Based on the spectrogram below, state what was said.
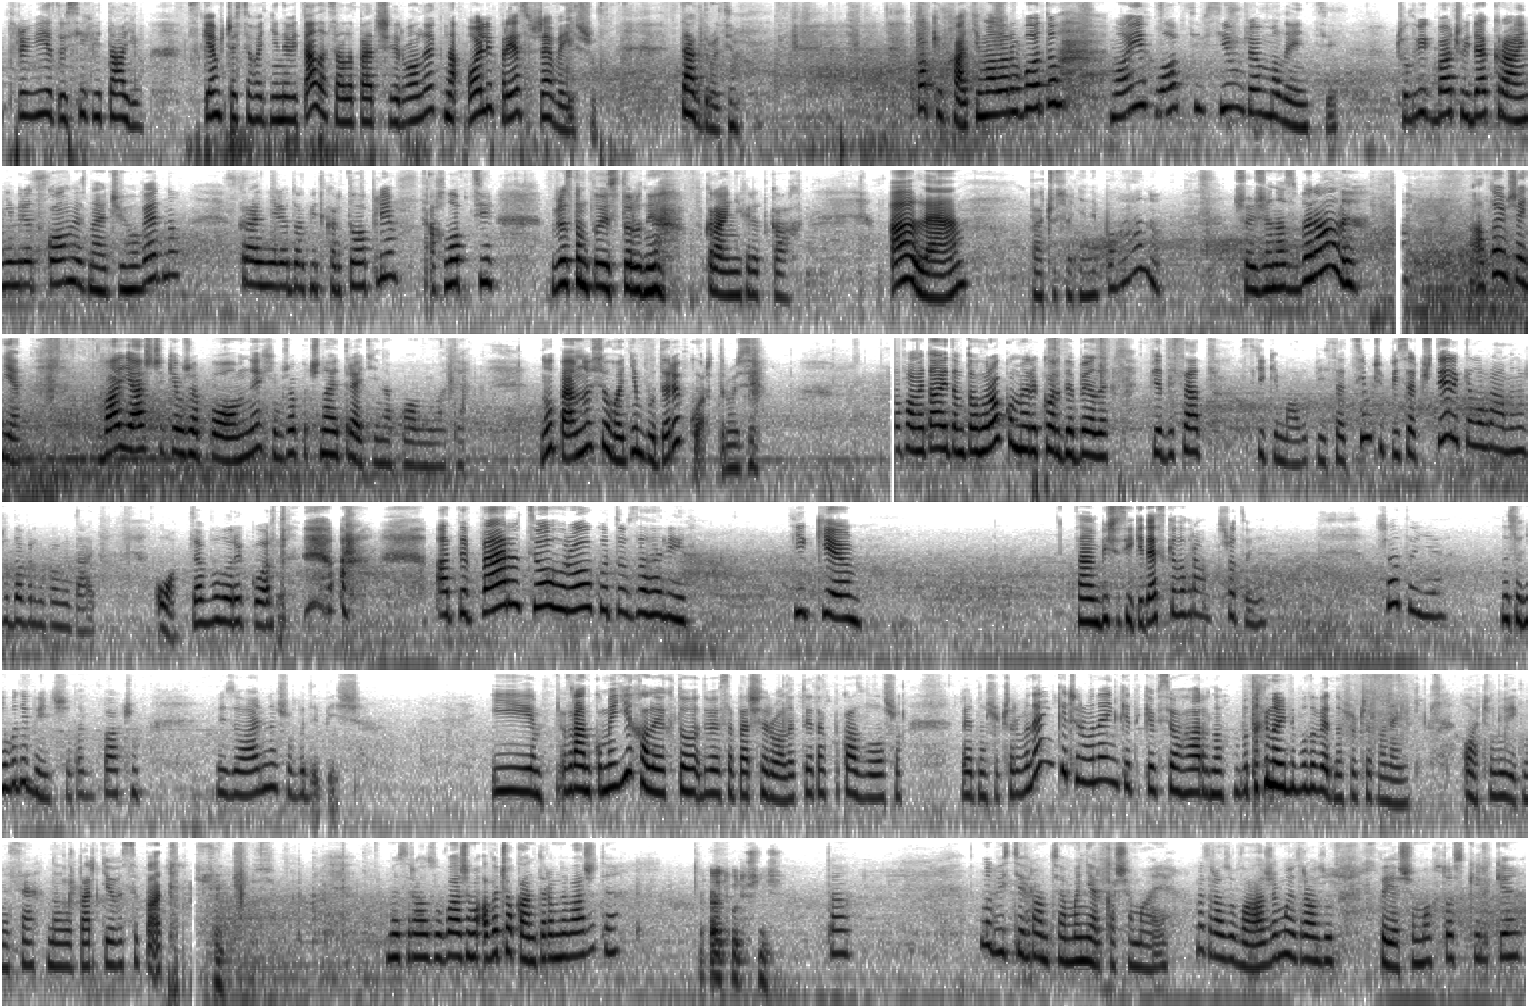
Привіт, усіх вітаю! З ким ще сьогодні не віталася, але перший ролик на Олі Прес вже вийшов. Так, друзі. Поки в хаті мала роботу, мої хлопці всі вже в малинці. Чоловік, бачу, йде крайнім рядком, не знаю, чи його видно. Крайній рядок від картоплі, а хлопці вже з тамтої сторони в крайніх рядках. Але, бачу, сьогодні непогано. Щось вже назбирали. А той вже є. Два ящики вже повних і вже починає третій наповнювати. Ну, певно, сьогодні буде рекорд, друзі. Пам'ятаю, там того року ми рекорди били 50, скільки мали? 57 чи 54 кілограми, ну вже добре не пам'ятаю. О, це було рекорд. А тепер цього року то взагалі тільки саме більше скільки? 10 кілограм? Що то є? Що то є? Ну, сьогодні буде більше, так бачу візуально, що буде більше. І зранку ми їхали, хто дивився перший ролик, то я так показувала, що видно, що червоненьке, червоненьке, таке все гарно, бо так навіть не було видно, що червоненьке. О, чоловік несе нову партію висипати. Ми зразу важимо. А ви що кантером не важите? Яка тут точніше? Так. Ну, 200 грам ця манерка ще має. Ми зразу важимо і зразу пишемо, хто скільки.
